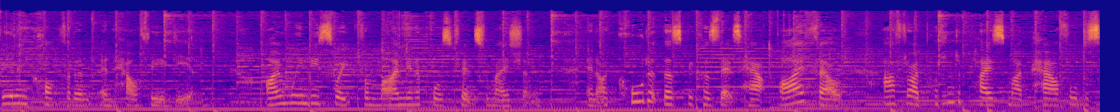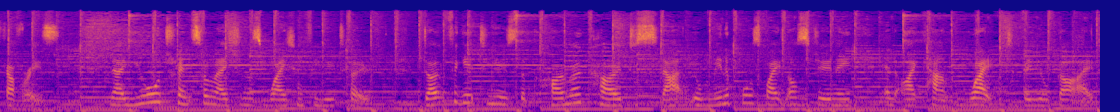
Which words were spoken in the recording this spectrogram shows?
feeling confident and healthy again. I'm Wendy Sweet from My Menopause Transformation, and I called it this because that's how I felt after I put into place my powerful discoveries. Now, your transformation is waiting for you too. Don't forget to use the promo code to start your menopause weight loss journey, and I can't wait to be your guide.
